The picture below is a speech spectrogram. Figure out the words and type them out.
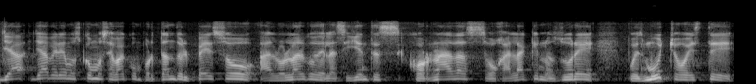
ya, ya veremos cómo se va comportando el peso a lo largo de las siguientes jornadas. Ojalá que nos dure, pues, mucho este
